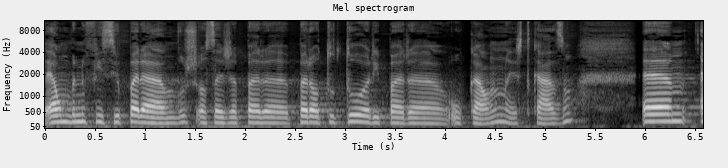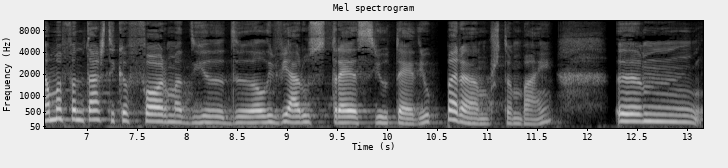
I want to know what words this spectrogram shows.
é um benefício para ambos, ou seja, para, para o tutor e para o cão, neste caso. Um, é uma fantástica forma de, de, aliviar o stress e o tédio, para ambos também. Um,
